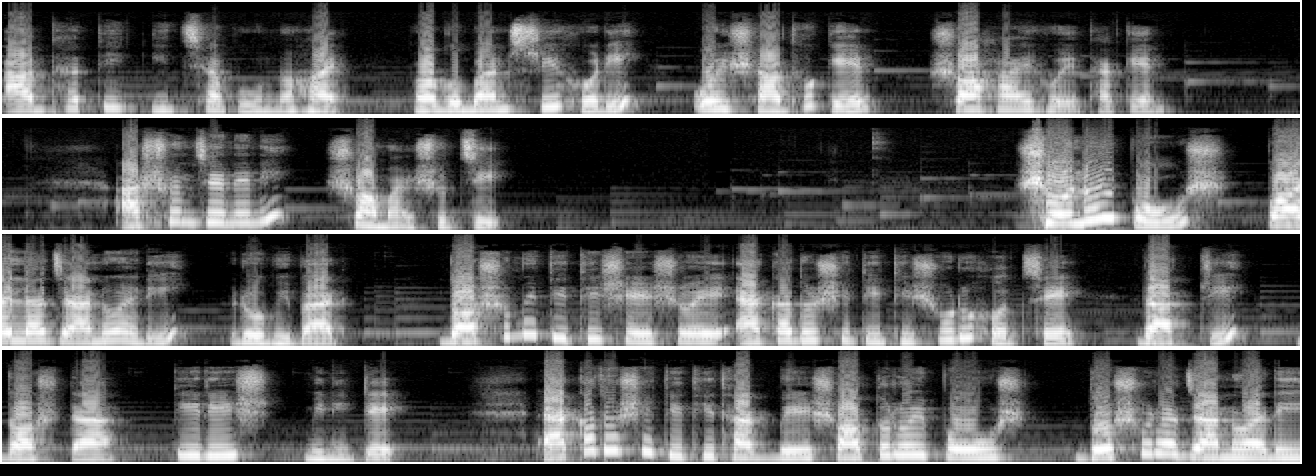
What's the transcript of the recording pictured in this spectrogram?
আধ্যাত্মিক ইচ্ছা পূর্ণ হয়। ভগবান শ্রীহরি ওই সাধকের সহায় হয়ে থাকেন। আসুন জেনে নি সময়সূচি। ষোলোই পৌষ, পয়লা জানুয়ারি, রবিবার। দশমী তিথি শেষ হয়ে একাদশী তিথি শুরু হচ্ছে রাত্রি দশটা তিরিশ মিনিটে। একাদশী তিথি থাকবে সতেরোই পৌষ দোসরা জানুয়ারি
